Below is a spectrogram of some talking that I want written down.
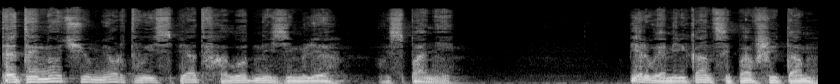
Этой ночью мертвые спят в холодной земле в Испании. Первые американцы, павшие там,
